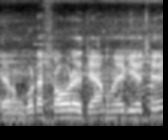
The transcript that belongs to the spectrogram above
এবং গোটা শহরে জ্যাম হয়ে গিয়েছে।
